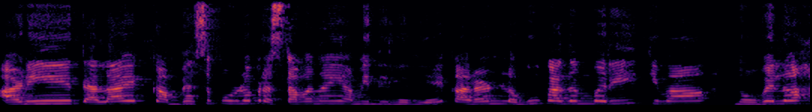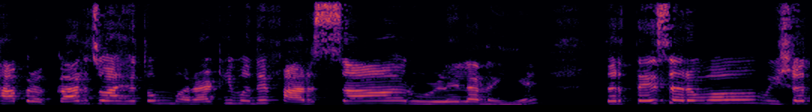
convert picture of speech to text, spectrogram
आणि त्याला एक अभ्यासपूर्ण प्रस्तावनाही आम्ही दिलेली आहे. कारण लघु कादंबरी किंवा नोव्हेल हा प्रकार जो आहे तो मराठीमध्ये फारसा रुळलेला नाहीये. तर ते सर्व विशद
